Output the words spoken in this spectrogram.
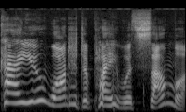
Caillou wanted to play with someone.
